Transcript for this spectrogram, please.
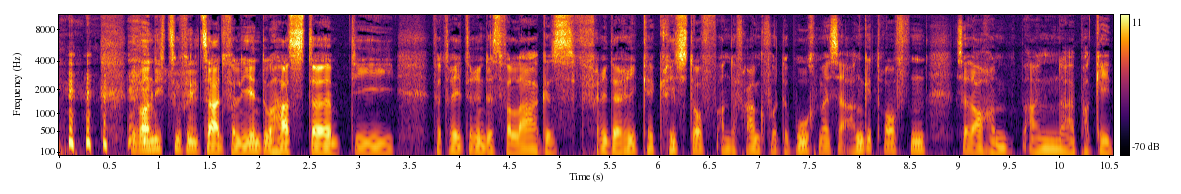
Wir wollen nicht zu viel Zeit verlieren. Du hast äh, die Vertreterin des Verlages Friederike Christoph an der Frankfurter Buchmesse angetroffen. Sie hat auch ein, ein äh, Paket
